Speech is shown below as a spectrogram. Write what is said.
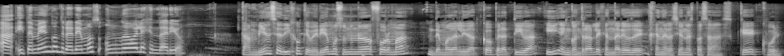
Ah, y también encontraremos un nuevo legendario. También se dijo que veríamos una nueva forma de modalidad cooperativa y encontrar legendarios de generaciones pasadas. ¡Qué cool!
